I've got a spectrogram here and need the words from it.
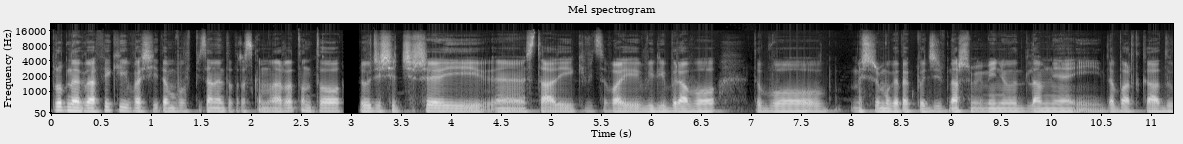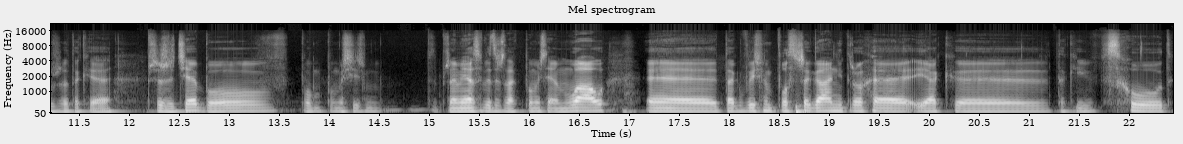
próbne grafiki, właściwie tam było wpisane Tatraska Maraton, to ludzie się cieszyli, stali, kibicowali, bili brawo. To było, myślę, że mogę tak powiedzieć, w naszym imieniu dla mnie i dla Bartka duże takie przeżycie, bo pomyśleliśmy, przynajmniej ja sobie też tak pomyślałem, wow, e, tak byliśmy postrzegani trochę jak e, taki wschód,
